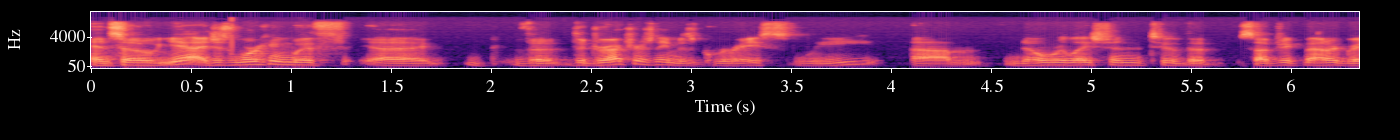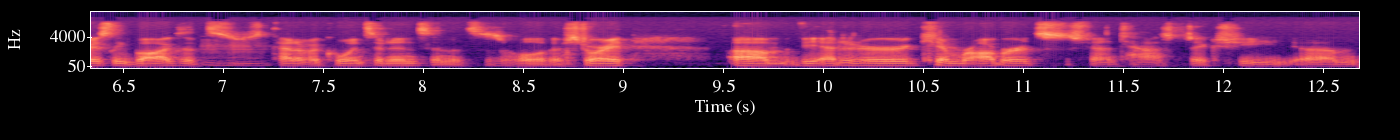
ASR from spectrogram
and so, yeah, just working with uh, the the director's name is Grace Lee. Um, no relation to the subject matter, Grace Lee Boggs. It's mm-hmm. kind of a coincidence, and it's a whole other story. Um, the editor Kim Roberts is fantastic. She um,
